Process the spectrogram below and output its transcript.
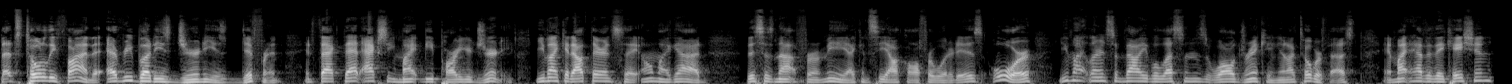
that's totally fine. That everybody's journey is different. In fact, that actually might be part of your journey. You might get out there and say, "Oh my god, this is not for me. I can see alcohol for what it is. Or you might learn some valuable lessons while drinking in Oktoberfest and might have a vacation.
